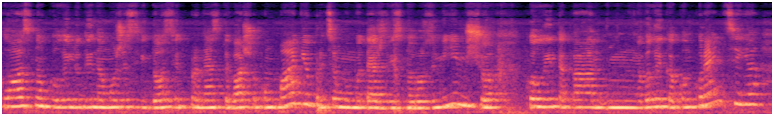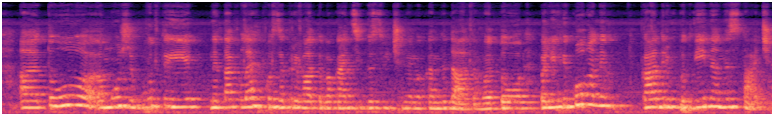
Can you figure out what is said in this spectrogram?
класно, коли людина може свій досвід принести в вашу компанію. При цьому ми теж, звісно, розуміємо, що коли така велика конкуренція, то може бути не так легко закривати вакансії досвідченими кандидатами, то кваліфікованих кадрів подвійна нестача.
